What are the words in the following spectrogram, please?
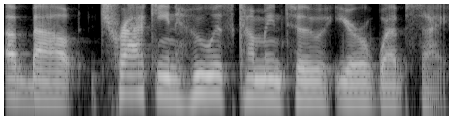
about tracking who is coming to your website.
